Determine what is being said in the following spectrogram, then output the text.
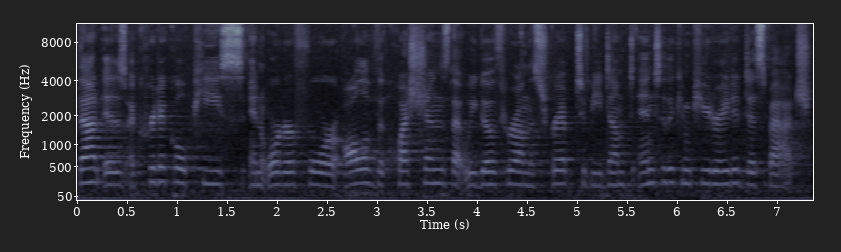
That is a critical piece in order for all of the questions that we go through on the script to be dumped into the computer-aided dispatch.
